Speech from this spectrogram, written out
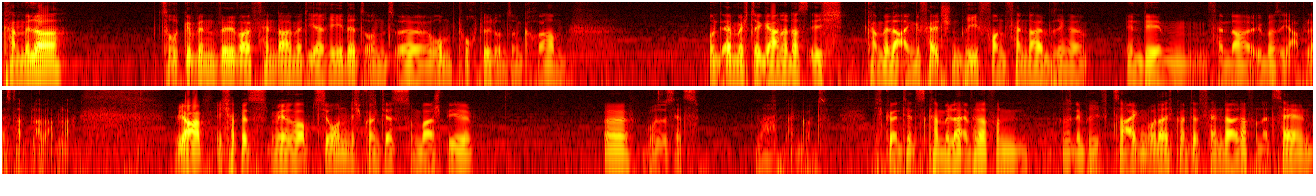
Camilla zurückgewinnen will, weil Fendal mit ihr redet und äh, rumtuchtelt und so ein Kram. Und er möchte gerne, dass ich Camilla einen gefälschten Brief von Fendal bringe, in dem Fendal über sie ablästert, bla bla bla. Ja, ich habe jetzt mehrere Optionen. Ich könnte jetzt zum Beispiel... Äh, wo ist es jetzt? Ach, mein Gott. Ich könnte jetzt Camilla entweder von also den Brief zeigen, oder ich könnte Fendal davon erzählen.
